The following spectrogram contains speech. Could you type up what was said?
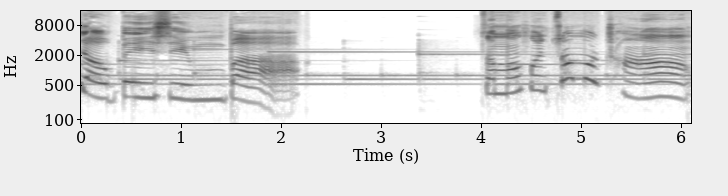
小背心吧？怎么会这么长？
